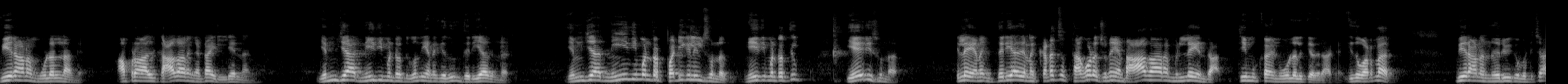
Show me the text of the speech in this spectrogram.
வீராணம் ஊழல்னாங்க. அப்புறம் அதுக்கு ஆதாரம் கேட்டால் இல்லைன்னாங்க. எம்ஜிஆர் நீதிமன்றத்துக்கு வந்து எனக்கு எதுவும் தெரியாதுன்னார். எம்ஜிஆர் நீதிமன்ற படிகளில் சொன்னது. நீதிமன்றத்தில் ஏறி சொன்னார். இல்லை எனக்கு தெரியாது எனக்கு கிடைச்ச தகவலை சொன்னால் என் ஆதாரம் இல்லை என்றார். திமுகவின் ஊழலுக்கு எதிராக. இது வரலாறு. வீராணம் நிரூபிக்கப்பட்டுச்சா.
